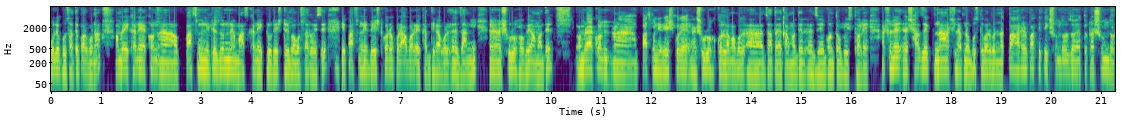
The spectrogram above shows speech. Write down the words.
বলে বোঝাতে পারব না। আমরা এখানে এখন পাঁচ মিনিটের জন্য মাঝখানে একটু রেস্টের ব্যবস্থা রয়েছে। এই পাঁচ মিনিট রেস্ট করার পরে আবার এখান থেকে আবার জার্নি শুরু হবে আমাদের। আমরা এখন পাঁচ মিনিট রেস্ট করে শুরু করলাম আবার যাতায়াত আমাদের যে গন্তব্যস্থলে। আসলে সাজেক না আসলে আপনি বুঝতে পারবেন না। পাহাড়ের প্রাকৃতিক সৌন্দর্য এতটা সুন্দর।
